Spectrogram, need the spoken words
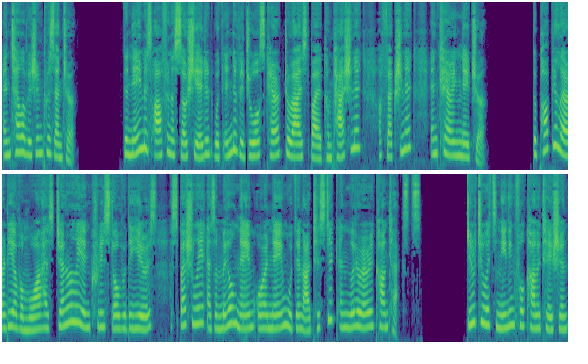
and television presenter. The name is often associated with individuals characterized by a compassionate, affectionate, and caring nature. The popularity of Amor has generally increased over the years, especially as a middle name or a name within artistic and literary contexts. Due to its meaningful connotation,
